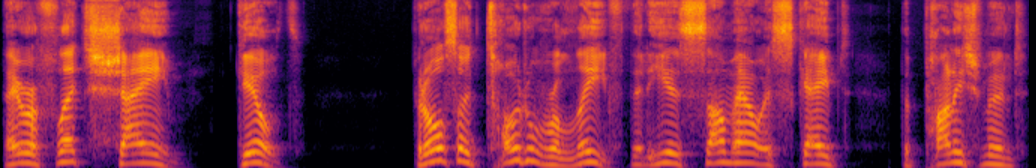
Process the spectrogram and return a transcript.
they reflect shame, guilt, but also total relief that he has somehow escaped the punishment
